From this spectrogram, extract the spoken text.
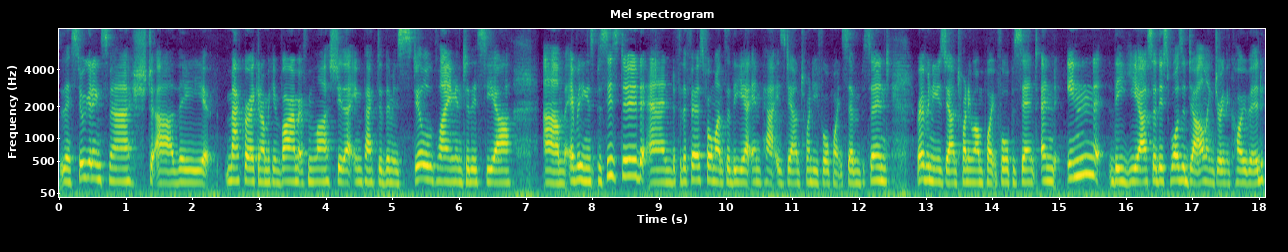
they're still getting smashed. Uh, the macroeconomic environment from last year that impacted them is still playing into this year. Um, everything has persisted, and for the first four months of the year, NPAT is down 24.7%, revenue is down 21.4%. And in the year, so this was a darling during the COVID,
